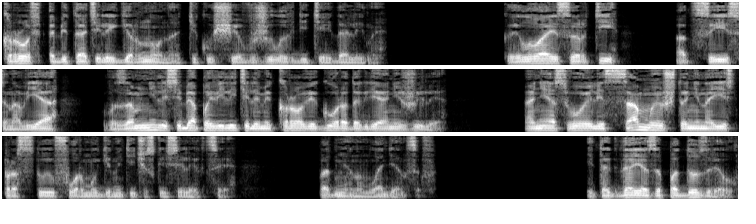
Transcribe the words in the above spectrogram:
кровь обитателей Гернона, текущая в жилах детей долины. Кайлуа и Сырти, отцы и сыновья, возомнили себя повелителями крови города, где они жили. Они освоили самую, что ни на есть простую форму генетической селекции — подмену младенцев. И тогда я заподозрил,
